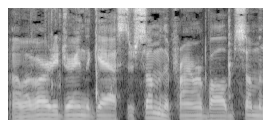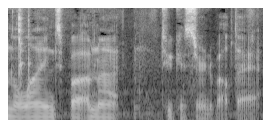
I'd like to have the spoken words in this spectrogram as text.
Um, I've already drained the gas. There's some in the primer bulb, some in the lines, but I'm not too concerned about that.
